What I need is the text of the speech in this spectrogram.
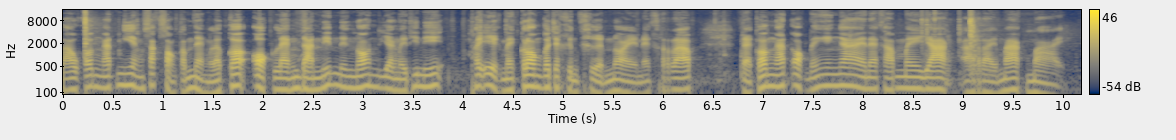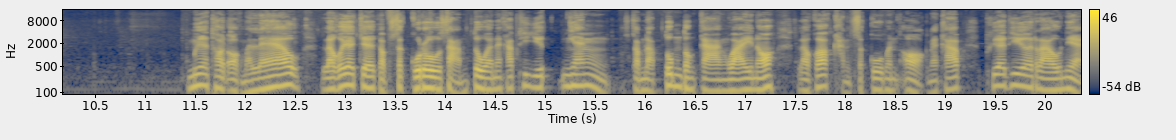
เราก็งัดเงี้ยงสัก 2 ตำแหน่ง แล้วก็ออกแรงดันนิดนึงเนาะอย่างในที่นี้พระเอกในกล้องก็จะเขินๆหน่อยนะครับ แต่ก็งัดออกได้ง่าย ๆนะครับ ไม่ยากอะไรมากมาย เมื่อถอดออกมาแล้ว เราก็จะเจอกับสกรู 3 ตัวนะครับ ที่ยึดแง่งสำหรับตุ้มตรงกลางไว้เนาะเราก็ขันสกรูมันออกนะครับ เพื่อที่เราเนี่ย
